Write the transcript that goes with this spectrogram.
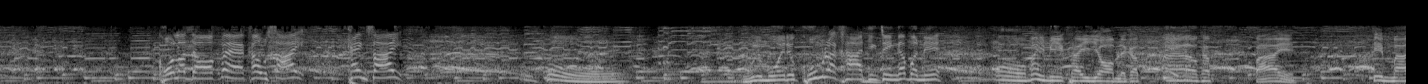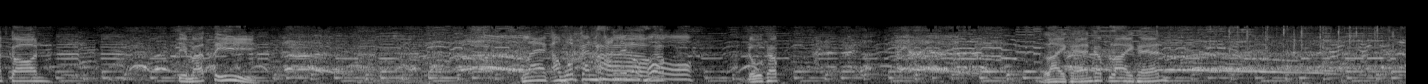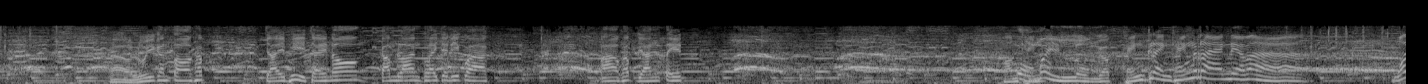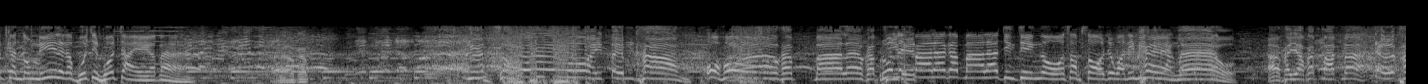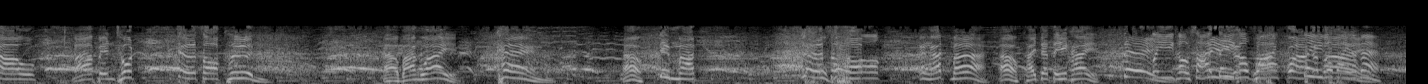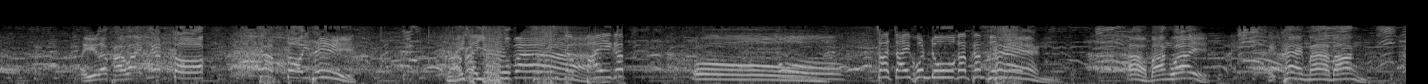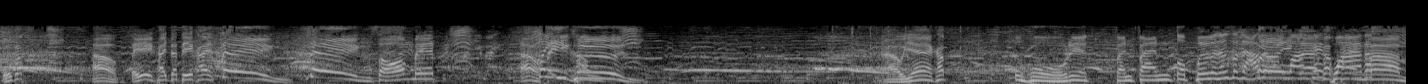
โคนละดอกแม่เข้าซ้าย แข้งซ้ายโอ้โหดูมวยเดี๋ยวคุ้มราคาจริง ๆ ครับวันนี้ โอ้ไม่มีใครยอมเลยครับนี่ครับอ้าวครับ ไป จิ้มหมาดก่อนจิ้มหมาดตี แลกอาวุธกันมันเลยครับโอ้อ้าวโหครับดูครับไล่แขนครับไล่แขนอ้าวลุยกันต่อครับ ใจพี่ใจน้องกำลังใครจะดีกว่าอ้าวครับยังติดความโอ้แข็งไม่ลงครับ แข็งแกร่งแข็งแรงเนี่ยมา วัดกันตรงนี้เลยครับหัวจิตหัวใจครับอ่าเอาครับงัดศอกไปเต็มข้างโอ้โหเอาครับมาแล้วครับรวดทีเหล็กเด็ดมาแล้วครับมาแล้วจริงๆโอ้โหสับสอกจังหวะนี้มีแข้งแล้วเอาขยับครับหมัดมาเจอเข่ามาเป็นชุดเจอศอกคืนอ้าวบางไว้แข้งอ้าวจิ้มหมัดเจอศอกงัดมาอ้าวใครจะตีใครเด้งตีเข่าซ้ายตีเข่าขวาตีเข้าไปครับแม่ ตีแล้วขาไว้งัดศอกจับต่ออีกทีใครจะอยู่มาใครจะไปครับโอ้โอ้สะใจคนดูครับค่ำคืนแข้นี้งอ้าวบางไว้แข้งมาบางดูครับอ้าวตีใครจะตีใครเด้งเด้งสองเมตรอ้าวตีคืนอ้าวแย่ครับ โอ้โห เรียกแฟนๆตบมือกันทั้งสนามเลยวางแข้งขวาครับแข้งงาม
